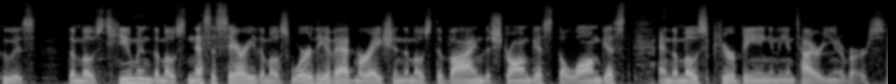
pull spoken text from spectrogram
who is the most human, the most necessary, the most worthy of admiration, the most divine, the strongest, the longest, and the most pure being in the entire universe.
